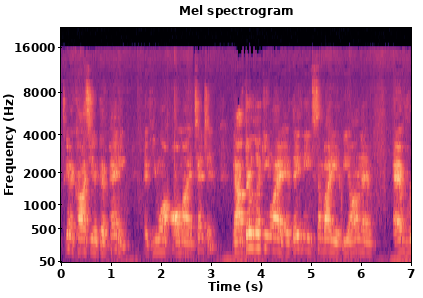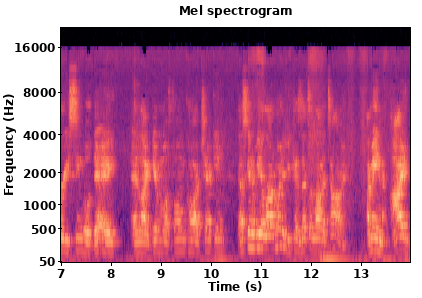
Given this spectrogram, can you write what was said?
It's gonna cost you a good penny if you want all my attention. Now, if they're looking like if they need somebody to be on them every single day and like give them a phone call, check in, that's going to be a lot of money because that's a lot of time. I mean, I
